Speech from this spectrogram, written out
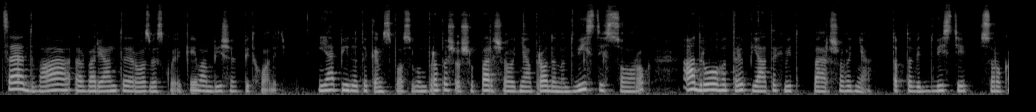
Це два варіанти розв'язку, який вам більше підходить. Я піду таким способом: пропишу, що першого дня продано 240, а другого 3 п'ятих від першого дня, тобто від 240.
